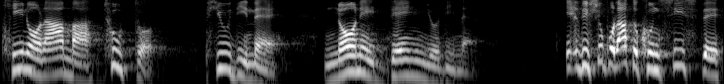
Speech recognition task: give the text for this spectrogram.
chi non ama tutto più di me non è degno di me. Il discepolato consiste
